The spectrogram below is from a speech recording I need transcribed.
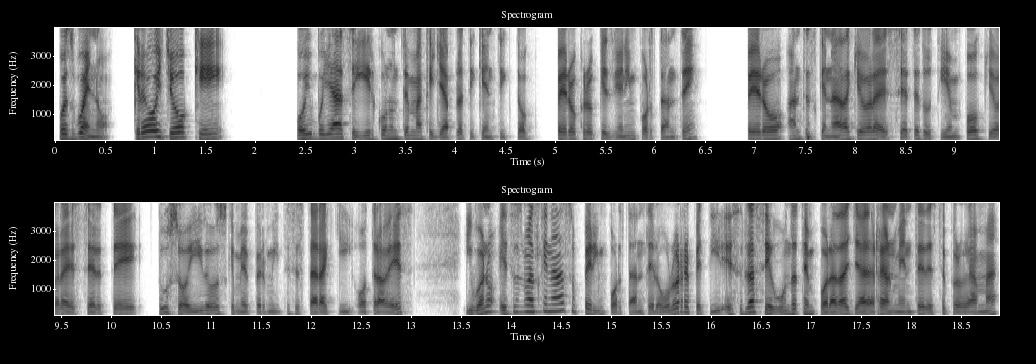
pues bueno, creo yo que hoy voy a seguir con un tema que ya platiqué en TikTok, pero creo que es bien importante. Pero antes que nada, quiero agradecerte tu tiempo, quiero agradecerte tus oídos que me permites estar aquí otra vez. Y bueno, esto es más que nada súper importante, lo vuelvo a repetir, esta es la segunda temporada ya realmente de este programa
